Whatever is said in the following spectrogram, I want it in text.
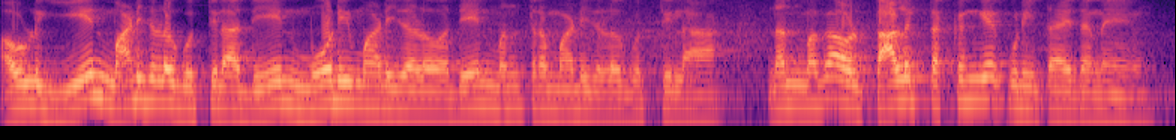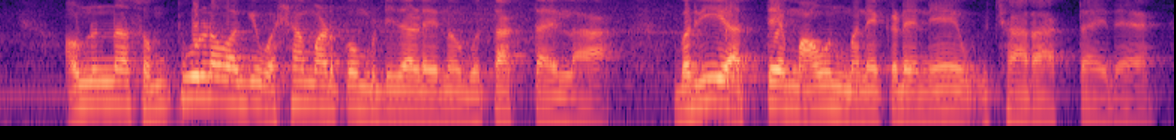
ಅವಳು ಏನು ಮಾಡಿದಳೋ ಗೊತ್ತಿಲ್ಲ, ಅದೇನು ಮೋಡಿ ಮಾಡಿದಳೋ, ಅದೇನು ಮಂತ್ರ ಮಾಡಿದಳೋ ಗೊತ್ತಿಲ್ಲ. ನನ್ನ ಮಗ ಅವಳು ತಾಳಕ್ಕೆ ತಕ್ಕಂಗೆ ಕುಣಿತಾ ಇದ್ದಾನೆ. ಅವನನ್ನು ಸಂಪೂರ್ಣವಾಗಿ ವಶ ಮಾಡ್ಕೊಂಬಿಟ್ಟಿದ್ದಾಳೇನೋ ಗೊತ್ತಾಗ್ತಾ ಇಲ್ಲ. ಬರೀ ಅತ್ತೆ ಮಾವನ ಮನೆ ಕಡೆನೇ ವಿಚಾರ ಆಗ್ತಾ ಇದೆ.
